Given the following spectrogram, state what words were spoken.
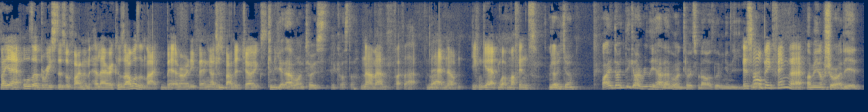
But yeah, all the baristas were finding it hilarious because I wasn't like bitter or anything. I just found it jokes. Can you get avon toast at Costa? Nah, man, fuck that. Nah, no. You can get what muffins. Yeah, you can. I don't think I really had avon toast when I was living in the UK. It's not a big thing there. I mean, I'm sure I did.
